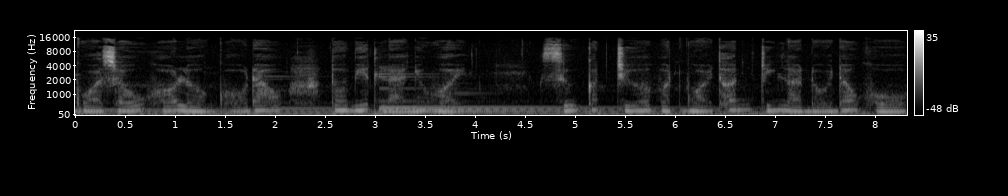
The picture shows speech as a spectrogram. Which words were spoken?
quả xấu, khó lường, khổ đau. Tôi biết là như vậy. Sự cất chứa vật ngoại thân chính là nỗi đau khổ.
